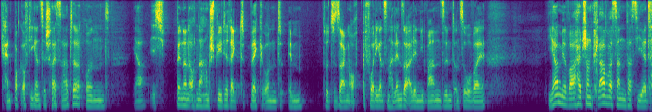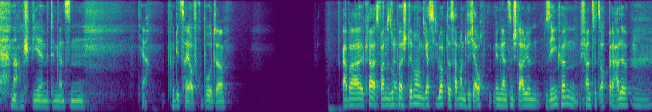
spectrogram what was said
keinen Bock auf die ganze Scheiße hatte. Und ja, ich bin dann auch nach dem Spiel direkt weg und im sozusagen auch bevor die ganzen Hallenser alle in die Bahnen sind und so, weil ja, mir war halt schon klar, was dann passiert nach dem Spiel mit dem ganzen ja, Polizeiaufgebot da. Aber klar, es war eine super Stimmung im Gästeblock. Das hat man natürlich auch im ganzen Stadion sehen können. Ich fand es jetzt auch bei Halle, mhm.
